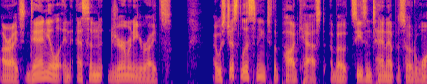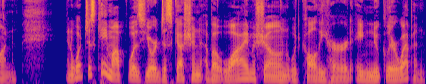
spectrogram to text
All right. Daniel in Essen, Germany writes I was just listening to the podcast about season 10, episode 1, And what just came up was your discussion about why Michonne would call the herd a nuclear weapon.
